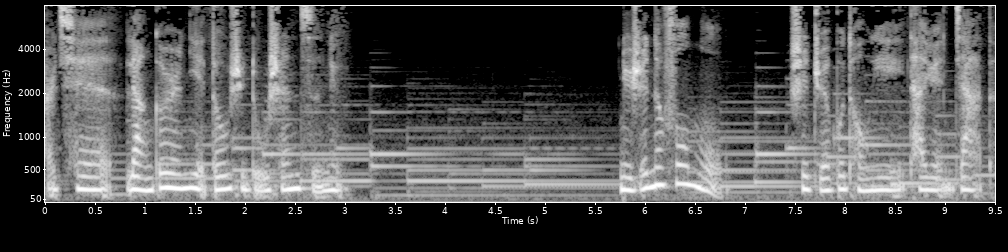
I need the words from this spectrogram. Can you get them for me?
而且两个人也都是独生子女，女生的父母是绝不同意她远嫁的。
